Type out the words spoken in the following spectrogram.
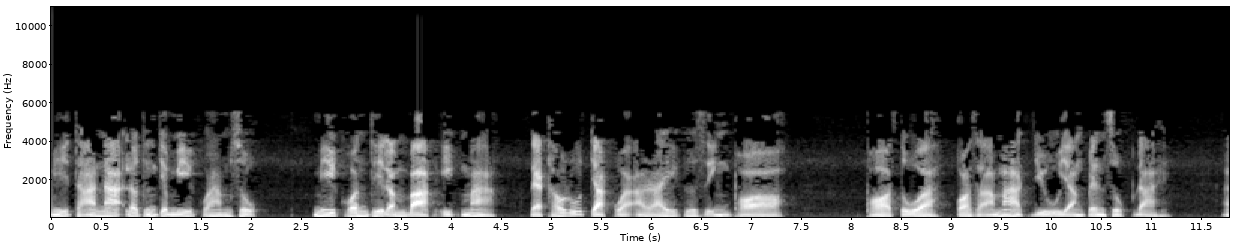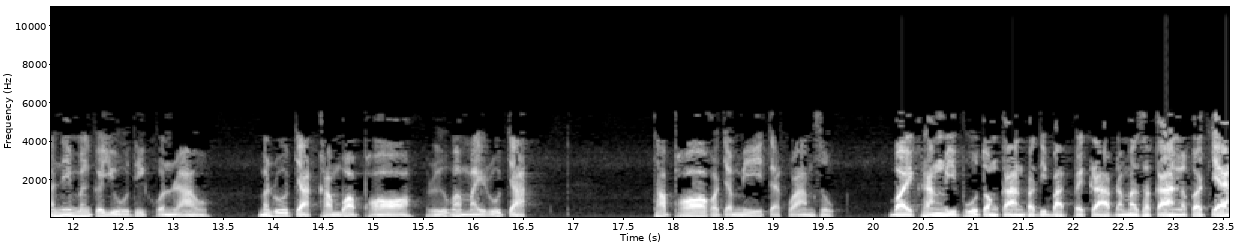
มีฐานะแล้วถึงจะมีความสุข มีคนที่ลำบากอีกมาก แต่เขารู้จักว่าอะไรคือสิ่งพอ พอตัวก็สามารถอยู่อย่างเป็นสุขได้ อันนี้มันก็อยู่ที่คนเรา มันรู้จักคำว่าพอหรือว่าไม่รู้จัก ถ้าพอก็จะมีแต่ความสุขบ่อยครั้งมีผู้ต้องการปฏิบัติไปกราบนมัสการแล้วก็แจ้ง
